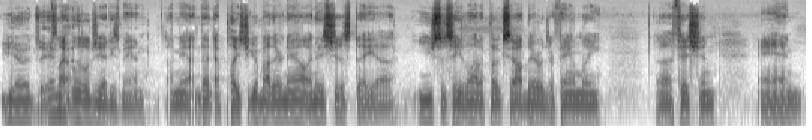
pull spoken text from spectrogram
you know, it's, It's like I- little jetties, man. I mean, that, that place you go by there now, and it's just a. Uh, you used to see a lot of folks out there with their family uh, fishing, and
